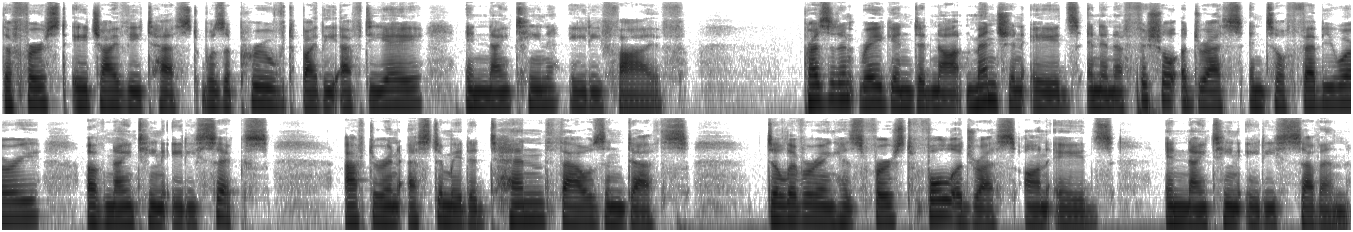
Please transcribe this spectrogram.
The first HIV test was approved by the FDA in 1985. President Reagan did not mention AIDS in an official address until February of 1986, after an estimated 10,000 deaths, delivering his first full address on AIDS in 1987.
